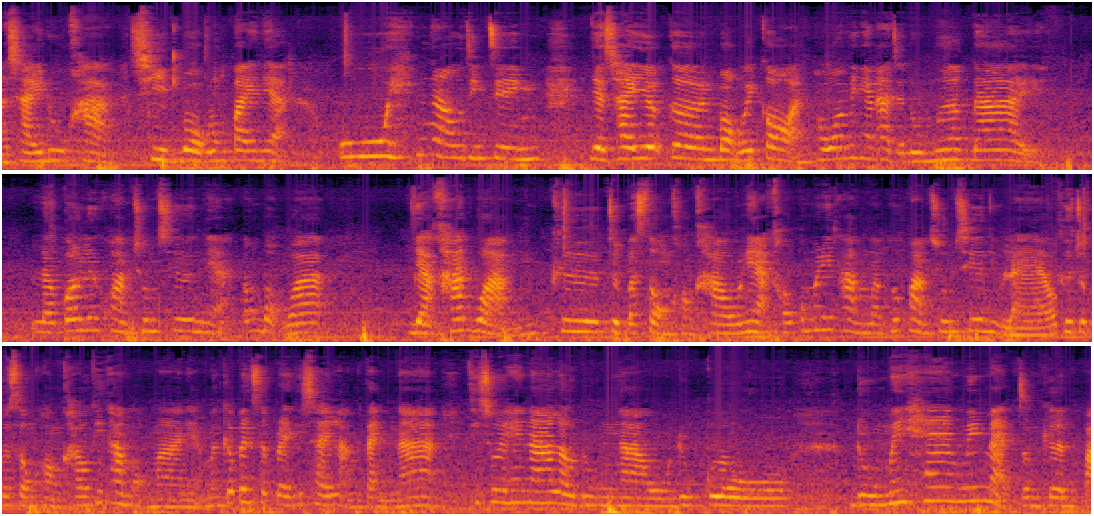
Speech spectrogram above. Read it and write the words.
มาใช้ดูค่ะ ฉีดโบกลงไปเนี่ยอุ้ยเงาจริงๆ อย่าใช้เยอะเกินบอกไว้ก่อน เพราะว่าไม่งั้นอาจจะดูเมือกได้ แล้วก็เรื่องความชุ่มชื่นเนี่ยต้องบอกว่าอย่าคาดหวังคือจุดประสงค์ของเขาเนี่ยเขาก็ไม่ได้ทำมาเพื่อความชุ่มชื่นอยู่แล้ว คือจุดประสงค์ของเขาที่ทำออกมาเนี่ยมันก็เป็นสเปรย์ที่ใช้หลังแต่งหน้า ที่ช่วยให้หน้าเราดูเงา ดูโกลดูไม่แห้งไม่แมตต์จนเกินไป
